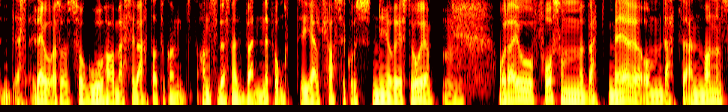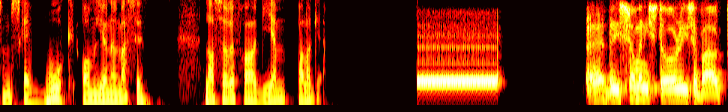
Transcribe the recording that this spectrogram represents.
Det er jo altså, så god har Messi vært at du kan anse det som et vendepunkt i El Clásicos nyere historie. Mm. Og det er jo få som vet mer om dette enn mannen som skrev bok om Lionel Messi. La oss høre fra Guillem Balaguer. Uh, there's so many stories about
